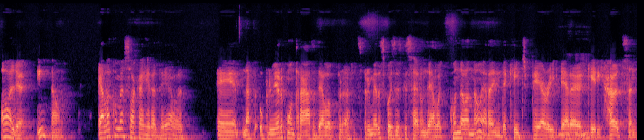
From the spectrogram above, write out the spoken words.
Olha, então, ela começou a carreira dela é, na- o primeiro contrato dela, as primeiras coisas que saíram dela, quando ela não era ainda Katy Perry, era Uhum. Katie Hudson,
